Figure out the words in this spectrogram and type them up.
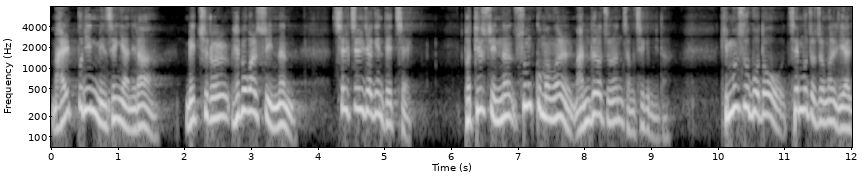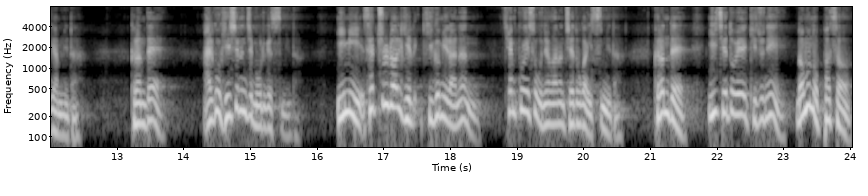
말뿐인 민생이 아니라 매출을 회복할 수 있는 실질적인 대책, 버틸 수 있는 숨구멍을 만들어주는 정책입니다. 김문수 후보도 채무조정을 이야기합니다. 그런데 알고 계시는지 모르겠습니다. 이미 새 출발 기- 기금이라는 캠코에서 운영하는 제도가 있습니다. 그런데 이 제도의 기준이 너무 높아서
